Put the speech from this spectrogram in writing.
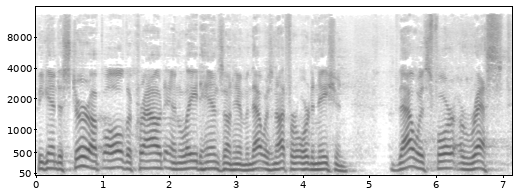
began to stir up all the crowd and laid hands on him. And that was not for ordination. That was for arrest.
